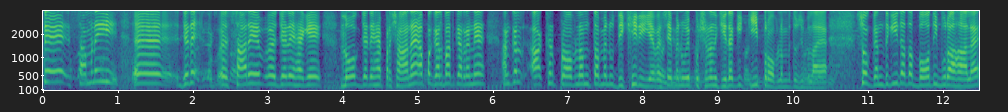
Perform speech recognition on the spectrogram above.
ਤੇ ਸਾਹਮਣੇ ਹੀ ਅਹ, ਜਿਹੜੇ ਅਹ, ਸਾਰੇ ਅਹ, ਜਿਹੜੇ ਹੈਗੇ ਲੋਕ ਜਿਹੜੇ ਹੈ ਪਰੇਸ਼ਾਨ ਹੈ। ਆਪਾਂ ਗੱਲਬਾਤ ਕਰ ਰਹੇ ਨੇ ਅੰਕਲ ਆਖਰ ਪ੍ਰੋਬਲਮ ਤਾਂ ਮੈਨੂੰ ਦਿਖ ਹੀ ਰਹੀ ਹੈ ਵੈਸੇ। ਮੈਨੂੰ ਇਹ ਪੁੱਛਣਾ ਨਹੀਂ ਚਾਹੀਦਾ ਕਿ ਕੀ ਪ੍ਰੋਬਲਮ ਹੈ ਤੁਸੀਂ ਬੁਲਾਇਆ। ਸੋ ਗੰਦਗੀ ਦਾ ਤਾਂ ਬਹੁਤ ਹੀ ਬੁਰਾ ਹਾਲ ਹੈ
